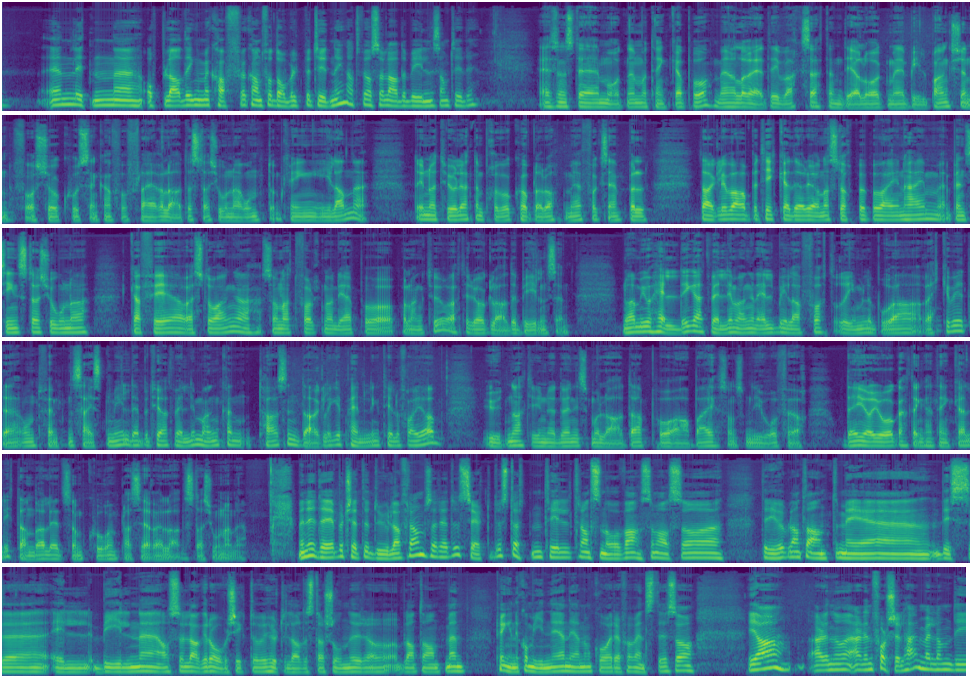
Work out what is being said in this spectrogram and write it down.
en liten uh, opplading med kaffe kan få dobbelt betydning? At vi også lader bilen samtidig? Jeg syns det er måten en må tenke på. Vi har allerede iverksatt en dialog med bilbransjen for å se hvordan en kan få flere ladestasjoner rundt omkring i landet. Det er naturlig at en prøver å koble det opp med f.eks dagligvarebutikker der du gjerne stopper på veien hjem, bensinstasjoner, kafeer restauranter, sånn at folk når de er på, på langtur, at de òg lader bilen sin. Nå er vi jo heldige at veldig mange elbiler har fått rimelig bra rekkevidde, rundt 15-16 mil. Det betyr at veldig mange kan ta sin daglige pendling til og fra jobb uten at de nødvendigvis må lade på arbeid, sånn som de gjorde før. Det gjør jo òg at en kan tenke litt annerledes om hvor en plasserer ladestasjonene. Men i det budsjettet du la fram, så reduserte du støtten til Transnova, som altså driver bl.a. med disse elbilene, altså lager oversikt over hurtigladestasjoner bl.a. Men pengene kom inn igjen gjennom KrF og Venstre. Så ja, er det, noe, er det, en forskjell her mellom de,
